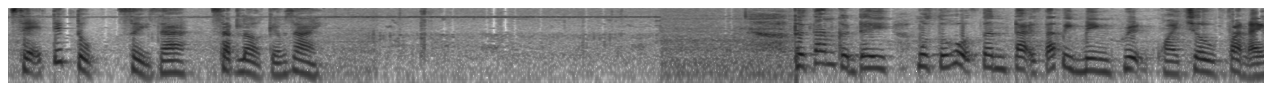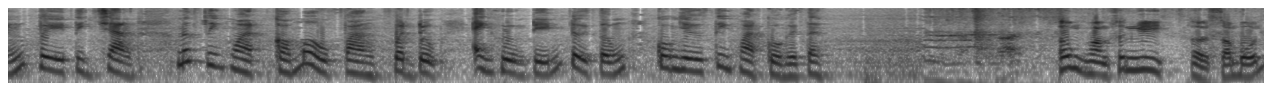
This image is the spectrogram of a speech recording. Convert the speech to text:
sẽ tiếp tục xảy ra sạt lở kéo dài. Thời gian gần đây, một số hộ dân tại xã Bình Minh, huyện Khói Châu phản ánh về tình trạng nước sinh hoạt có màu vàng vần đục ảnh hưởng đến đời sống cũng như sinh hoạt của người dân. Ông Hoàng Xuân Nghi ở xóm 4,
